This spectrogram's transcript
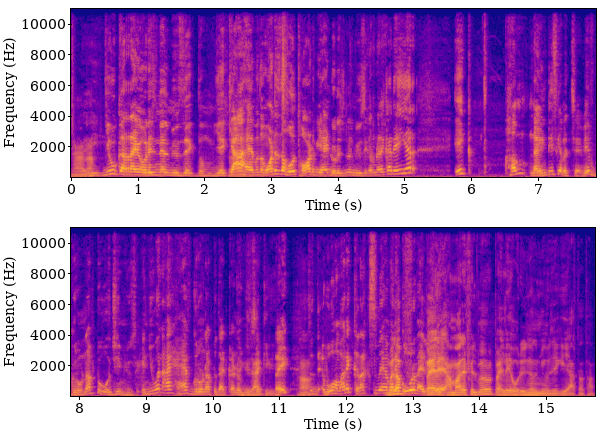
हम्म। हाँ? क्यों कर रहे हो ओरिजिनल म्यूज़िक तुम ये क्या है? मतलब what is the whole thought behind original music हमने कहा नहीं यार एक हम 90s के बच्चे हैं we have grown up to OG music and you and I have grown up to that kind of music right. तो वो हमारे क्रक्स में हमारे मतलब कोर वैल्यू पहले हमारे फ़िल्मों में पहले ओरिजिनल म्यूज़िक ही आता था।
